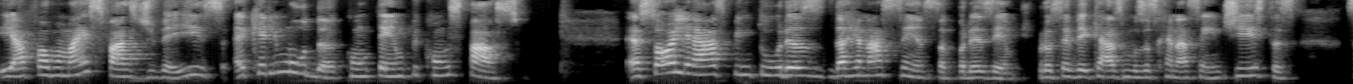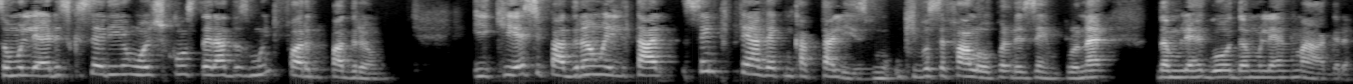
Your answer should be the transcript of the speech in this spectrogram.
E a forma mais fácil de ver isso é que ele muda com o tempo e com o espaço. É só olhar as pinturas da Renascença, por exemplo, para você ver que as musas renascentistas são mulheres que seriam hoje consideradas muito fora do padrão. E que esse padrão ele tá sempre tem a ver com capitalismo. O que você falou, por exemplo, né, da mulher gorda, da mulher magra,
